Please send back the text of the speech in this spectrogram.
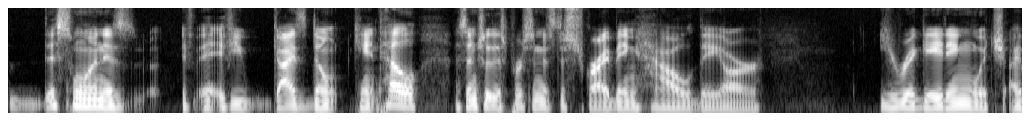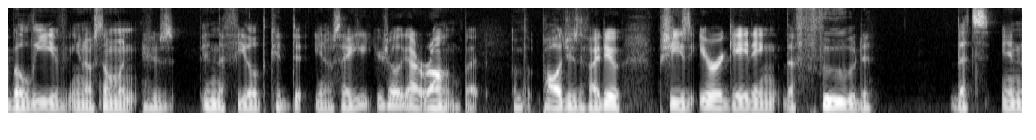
this one is if if you guys don't can't tell, essentially this person is describing how they are irrigating, which I believe you know someone who's in the field could you know say you, you totally got it wrong, but apologies if I do. She's irrigating the food that's in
